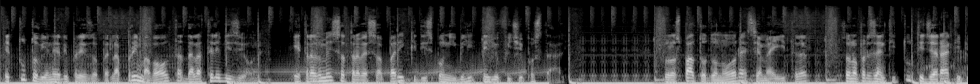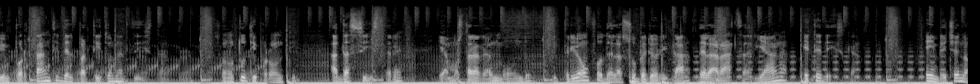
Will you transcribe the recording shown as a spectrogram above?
e tutto viene ripreso per la prima volta dalla televisione e trasmesso attraverso apparecchi disponibili negli uffici postali. Sullo spalto d'onore, assieme a Hitler, sono presenti tutti i gerarchi più importanti del partito nazista. Sono tutti pronti ad assistere e a mostrare al mondo il trionfo della superiorità della razza ariana e tedesca. E invece no.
